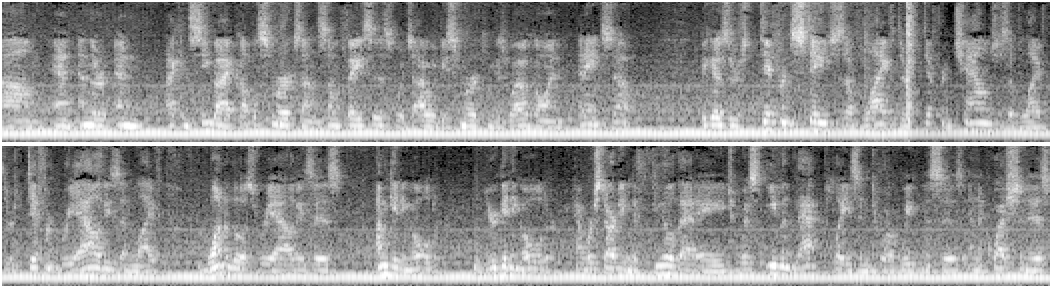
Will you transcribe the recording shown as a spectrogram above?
Um, and and they're, and I can see by a couple smirks on some faces, which I would be smirking as well, going, "It ain't so," because there's different stages of life, there's different challenges of life, there's different realities in life. One of those realities is I'm getting older. You're getting older. And we're starting to feel that age which even that plays into our weaknesses. And the question is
